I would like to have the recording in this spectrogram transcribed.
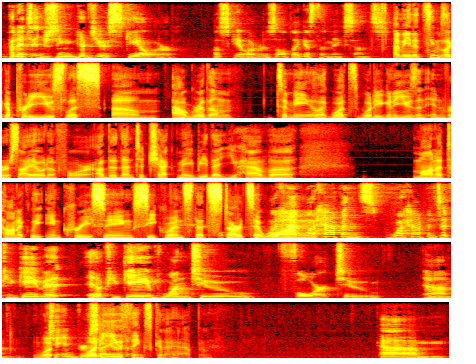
but it's interesting. It gives you a scalar, a scalar result. I guess that makes sense. I mean, it seems like a pretty useless um, algorithm to me. Like, what's what are you going to use an inverse iota for, other than to check maybe that you have a monotonically increasing sequence that starts at what one. Ha- what happens? What happens if you gave it? If you gave one, two, four to um, what, to inverse? What do you think's going to happen? Um,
